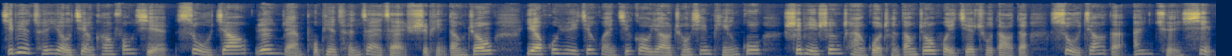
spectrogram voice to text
即便存有健康风险，塑胶仍然普遍存在在食品当中，也呼吁监管机构要重新评估食品生产过程当中会接触到的塑胶的安全性。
